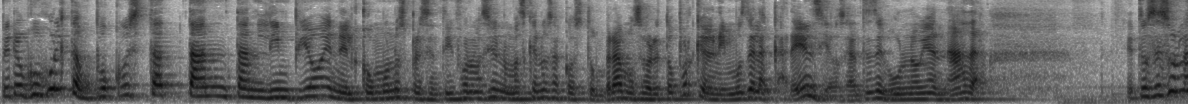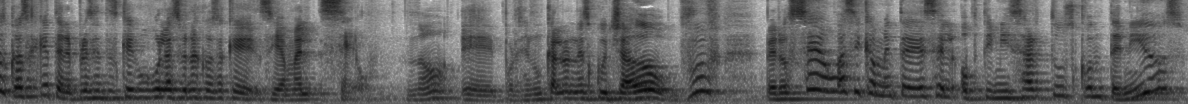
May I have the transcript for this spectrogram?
Pero Google tampoco está tan, tan limpio en el cómo nos presenta información, nomás que nos acostumbramos, sobre todo porque venimos de la carencia. O sea, antes de Google no había nada. Entonces, son las cosas que hay que tener presentes que Google hace una cosa que se llama el SEO, no eh, por si nunca lo han escuchado, pero SEO básicamente es el optimizar tus contenidos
